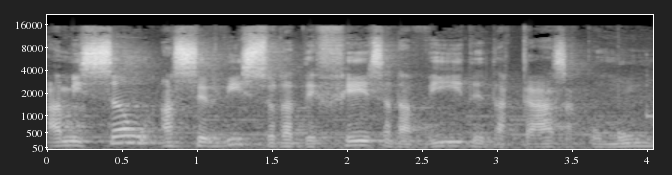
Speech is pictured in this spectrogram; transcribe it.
a missão a serviço da defesa da vida e da casa comum.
